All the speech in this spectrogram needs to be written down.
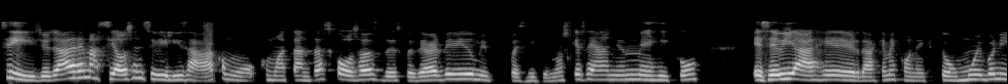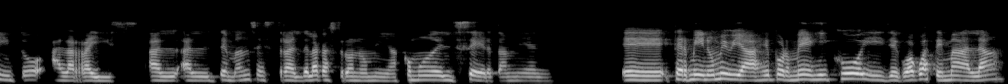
sí, yo ya demasiado sensibilizada como, como a tantas cosas después de haber vivido mi, pues digamos que ese año en México, ese viaje de verdad que me conectó muy bonito a la raíz, al, al tema ancestral de la gastronomía, como del ser también. Eh, termino mi viaje por México y llego a Guatemala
